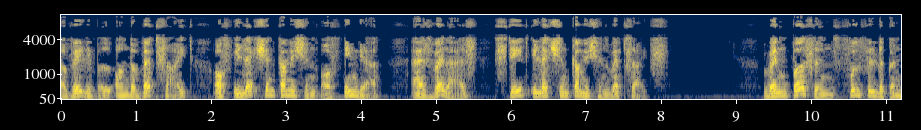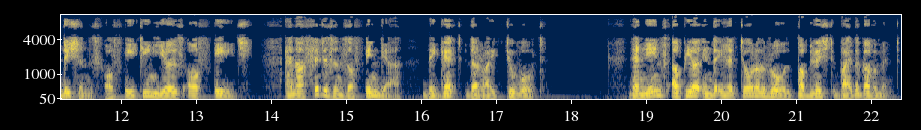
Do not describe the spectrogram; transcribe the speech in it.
available on the website of Election Commission of India as well as State Election Commission websites. When persons fulfill the conditions of 18 years of age and are citizens of India, they get the right to vote. Their names appear in the electoral roll published by the government.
